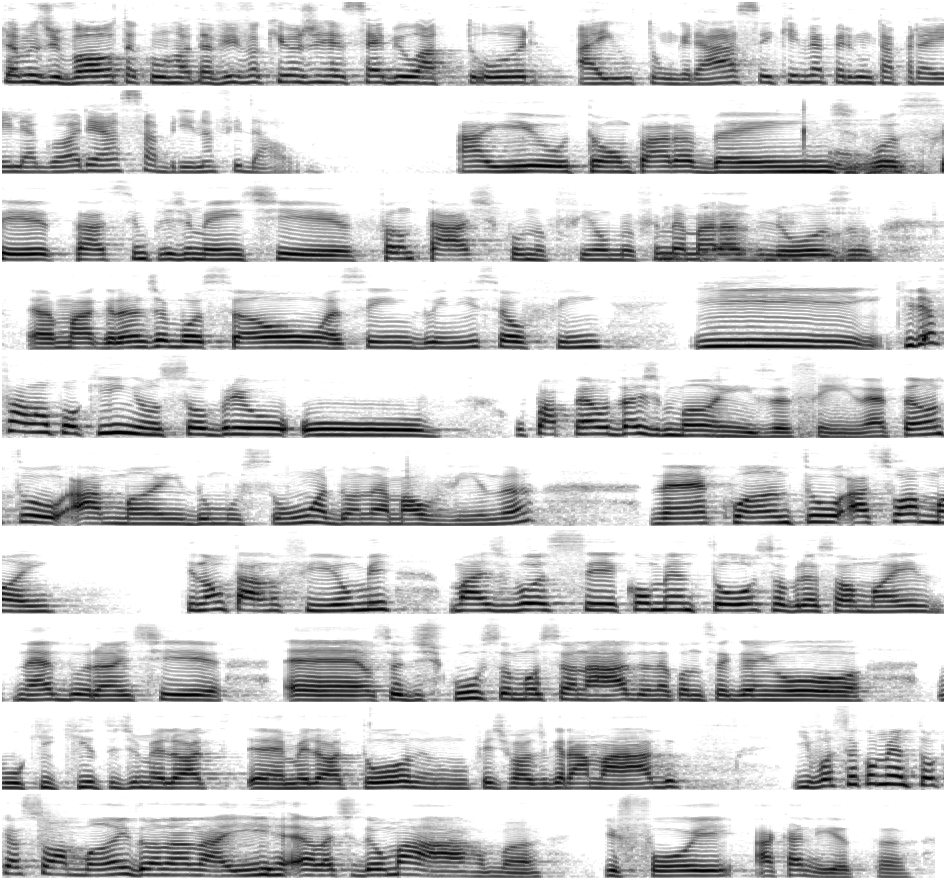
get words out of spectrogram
Estamos de volta com Roda Viva, que hoje recebe o ator Ailton Graça. E quem vai perguntar para ele agora é a Sabrina Fidalgo. Ailton, parabéns. Oh. Você está simplesmente fantástico no filme. O filme é Obrigado, é maravilhoso. É uma grande emoção, assim, do início ao fim. E queria falar um pouquinho sobre o, o, o papel das mães, assim, né? Tanto a mãe do Mussum, a dona Malvina, né? Quanto a sua mãe, que não está no filme, mas você comentou sobre a sua mãe né, durante é, o seu discurso emocionado, né, quando você ganhou o Kikito de melhor, é, melhor ator no Festival de Gramado. E você comentou que a sua mãe, Dona Anair, ela te deu uma arma, que foi a caneta.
